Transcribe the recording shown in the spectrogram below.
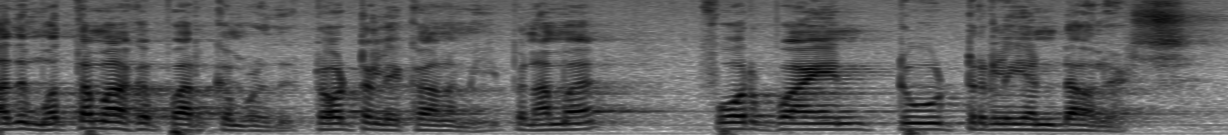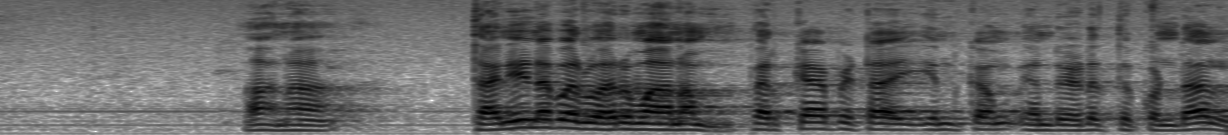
அது மொத்தமாக பார்க்கும் பொழுது டோட்டல் எக்கானமி இப்போ நம்ம four point two trillion dollars ஆனால் தனிநபர் வருமானம் பெர் கேபிட்டா இன்கம் என்று எடுத்துக்கொண்டால்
